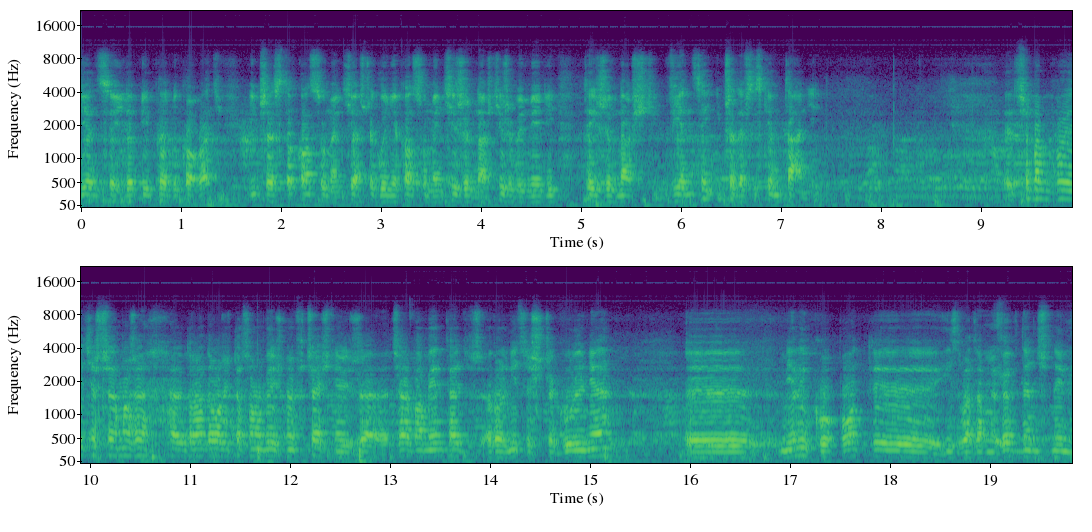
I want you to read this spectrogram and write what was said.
Więcej, lepiej produkować i przez to konsumenci, a szczególnie konsumenci żywności, żeby mieli tej żywności więcej i przede wszystkim taniej. Trzeba by powiedzieć jeszcze może e, trochę dołożyć to, co mówiliśmy wcześniej, że trzeba pamiętać, że rolnicy szczególnie y, mieli kłopoty i z władzami wewnętrznymi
